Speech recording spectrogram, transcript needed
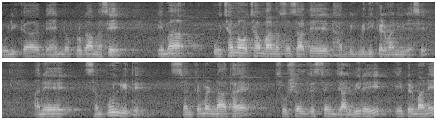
હોલિકા દહેનનો પ્રોગ્રામ હશે એમાં ઓછામાં ઓછા માણસો સાથે ધાર્મિક વિધિ કરવાની રહેશે અને સંપૂર્ણ રીતે સંક્રમણ ના થાય સોશિયલ ડિસ્ટન્સ જાળવી રહી એ પ્રમાણે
